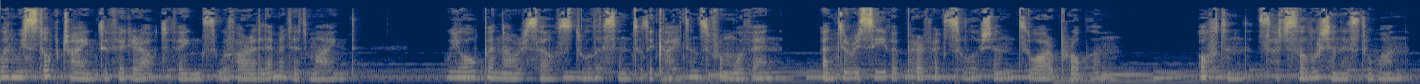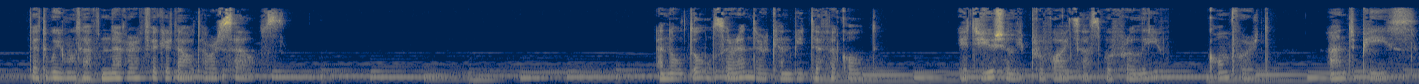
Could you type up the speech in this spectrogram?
When we stop trying to figure out things with our limited mind, we open ourselves to listen to the guidance from within and to receive a perfect solution to our problem. Often, such solution is the one that we would have never figured out ourselves. And although surrender can be difficult, it usually provides us with relief, comfort, and peace.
